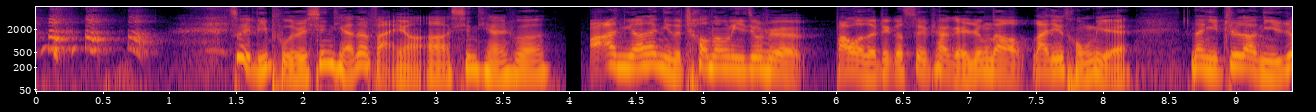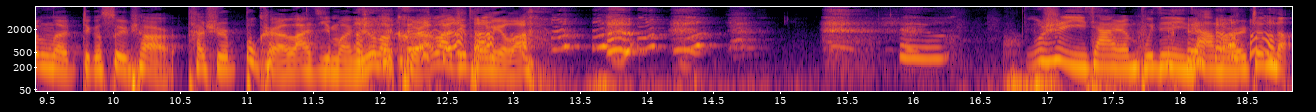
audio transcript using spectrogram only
最离谱的是新田的反应啊！新田说啊，原来你的超能力就是把我的这个碎片给扔到垃圾桶里。那你知道你扔的这个碎片儿它是不可燃垃圾吗？你扔到可燃垃圾桶里了。不是一家人不进一家门儿，真的。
